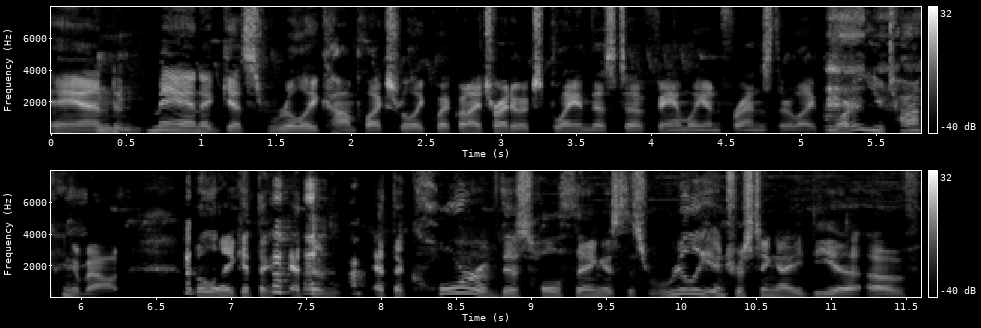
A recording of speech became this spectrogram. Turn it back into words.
And mm-hmm. man, it gets really complex really quick. When I try to explain this to family and friends, they're like, "What are you talking about?" But like at the at the at the core of this whole thing is this really interesting idea of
